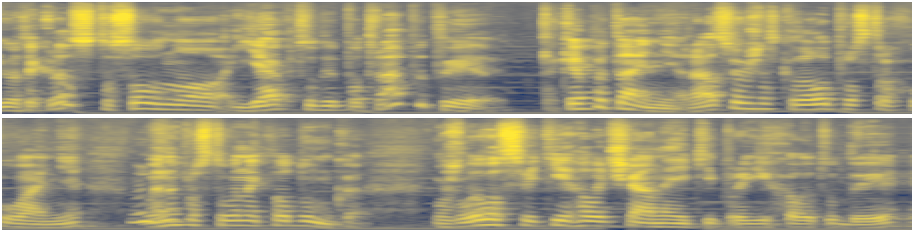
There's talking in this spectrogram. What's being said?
І от якраз стосовно як туди потрапити, таке питання. Раз ви вже сказали про страхування, в мене просто виникла думка. Можливо, святі галичани, які приїхали туди.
